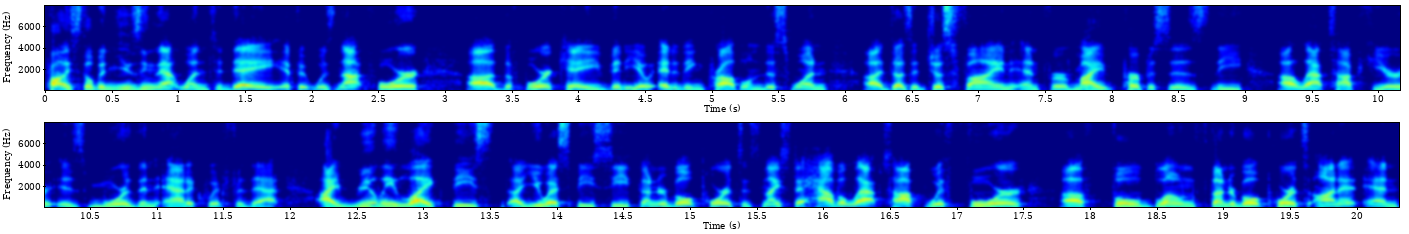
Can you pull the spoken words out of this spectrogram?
probably still been using that one today if it was not for uh, the 4K video editing problem. This one uh, does it just fine, and for my purposes, the uh, laptop here is more than adequate for that. I really like these USB-C uh, Thunderbolt ports. It's nice to have a laptop with four uh, full-blown Thunderbolt ports on it. And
